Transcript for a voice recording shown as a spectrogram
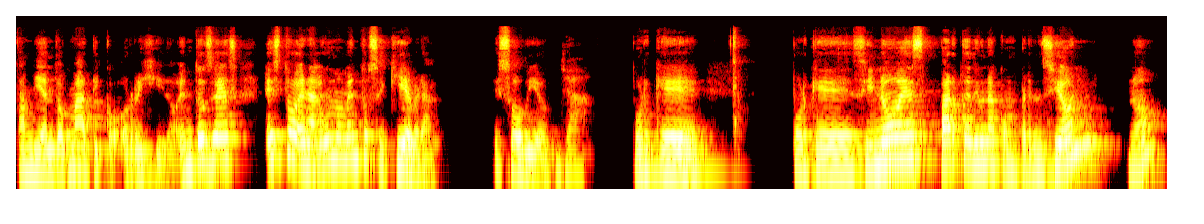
también dogmático o rígido. Entonces, esto en algún momento se quiebra, es obvio Ya. porque, porque si no es parte de una comprensión, ¿no?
